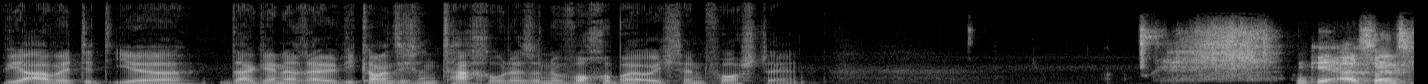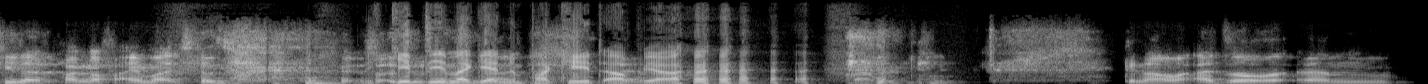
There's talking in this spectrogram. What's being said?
Wie arbeitet ihr da generell? Wie kann man sich so einen Tag oder so eine Woche bei euch denn vorstellen? Okay, also ganz viele Fragen auf einmal. Ich, ich gebe dir immer gerne ein Paket ab, ja. ja. genau, also ähm,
